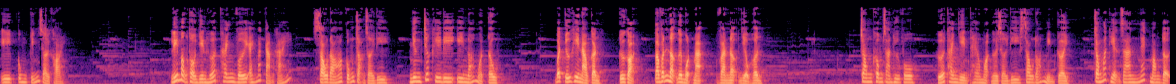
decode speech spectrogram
y cung kính rời khỏi. Lý Mộng Thổ nhìn hứa thanh với ánh mắt cảm khái, sau đó cũng chọn rời đi. Nhưng trước khi đi, y nói một câu. Bất cứ khi nào cần, cứ gọi, tao vẫn nợ ngươi một mạng và nợ nhiều hơn. Trong không gian hư vô, hứa thanh nhìn theo mọi người rời đi sau đó mỉm cười. Trong mắt hiện ra nét mong đợi,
